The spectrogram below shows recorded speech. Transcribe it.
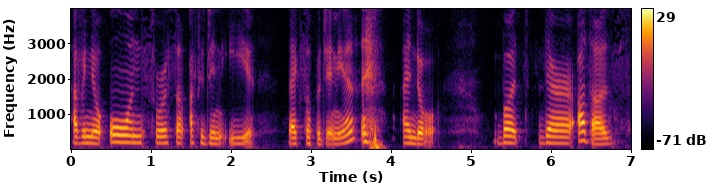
having your own source of oxygen E, like Sopogen, yeah? I know. But there are others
